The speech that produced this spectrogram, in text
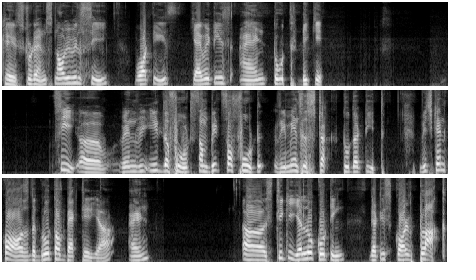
Okay, students, now we will see what is cavities and tooth decay. See, uh, when we eat the food, some bits of food remains stuck to the teeth, which can cause the growth of bacteria and a sticky yellow coating that is called plaque.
